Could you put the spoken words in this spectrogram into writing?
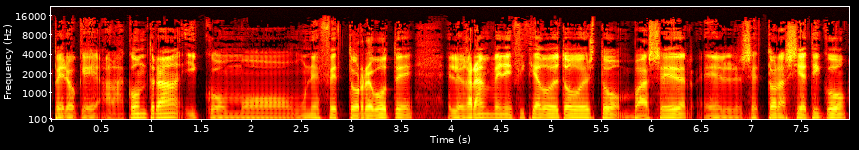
pero que a la contra y como un efecto rebote el gran beneficiado de todo esto va a ser el sector asiático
